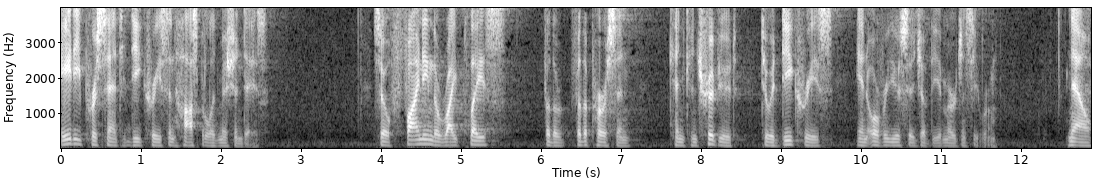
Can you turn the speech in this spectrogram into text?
80% decrease in hospital admission days. So, finding the right place for the, for the person can contribute to a decrease in overusage of the emergency room. Now,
